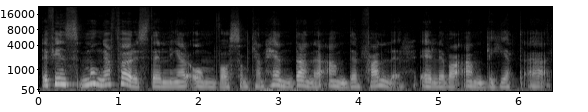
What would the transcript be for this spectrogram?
Det finns många föreställningar om vad som kan hända när anden faller eller vad andlighet är.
